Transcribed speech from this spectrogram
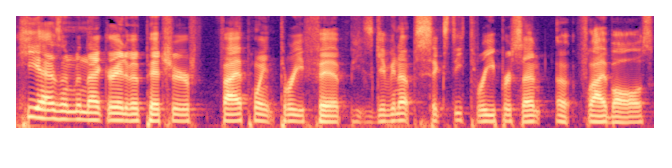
he hasn't been that great of a pitcher. 5.3 FIP. He's giving up 63% of fly balls.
